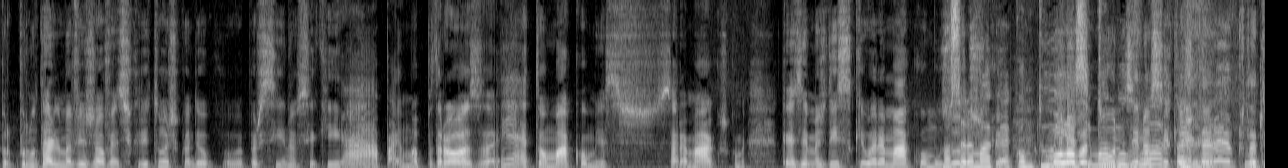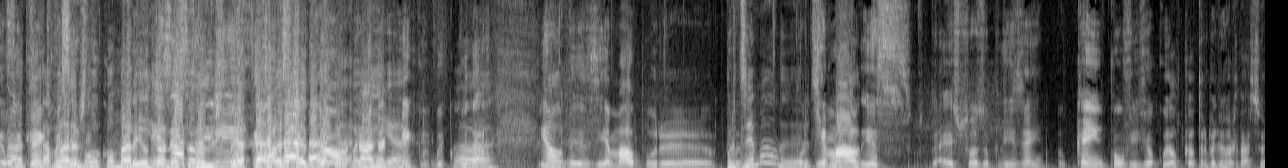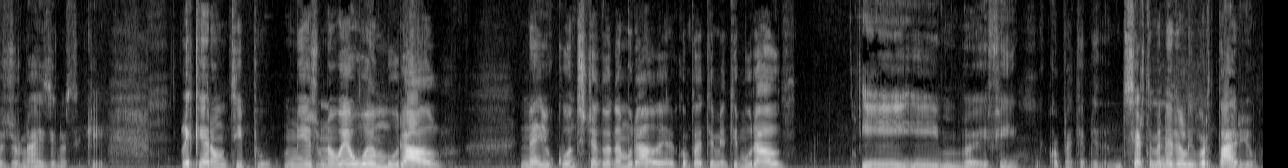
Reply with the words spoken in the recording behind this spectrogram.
Porque perguntaram-lhe uma vez jovens escritores, quando eu apareci, não sei o quê, ah, pá, é uma pedrosa, é tão má como esses saramagos. Como... Quer dizer, mas disse que eu era má como os Mas outros. Saramago que- é como tu como e a Lobo Simone Antunes e não sei o que. Ver? Portanto, eu Ah, fiquei então boa tomara eu estar nessa lista. Exatamente, não, Companhia. nada que me, me incomodasse. Ele dizia mal por. eh, Por dizer mal, Por dizer desporto. mal. Esse, as pessoas o que dizem, quem conviveu com ele, porque ele trabalhou nas redações de jornais e não sei o quê, é que era um tipo mesmo. Não é o amoral, nem o contestador da moral. Era completamente imoral e, e, enfim, completamente, de certa maneira, libertário.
